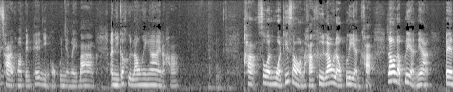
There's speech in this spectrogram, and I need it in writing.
ศชายความเป็นเพศหญิงของคุณยังไงบ้าง อันนี้ก็คือเล่าง่าย ๆนะคะค่ะ ส่วนหมวดที่2นะคะคือเล่าแล้วเปลี่ยนค่ะ เล่าแล้วเปลี่ยนเนี่ยเป็น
